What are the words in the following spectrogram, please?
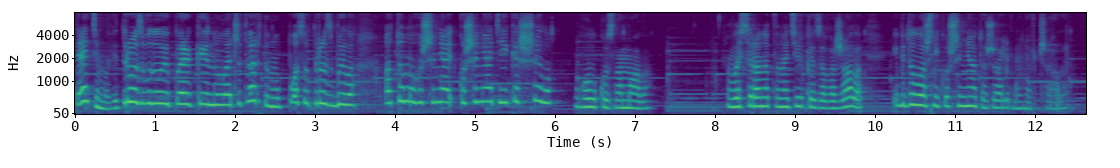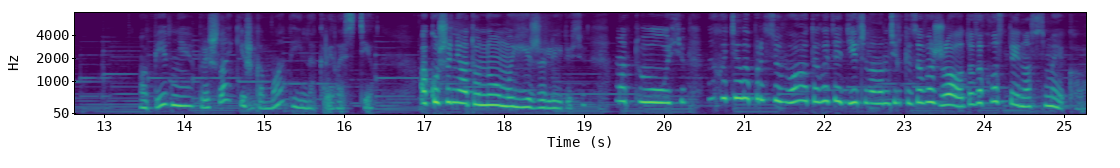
третьому відро з водою перекинула, четвертому посуд розбила, а тому кошеня, кошеняті, яке шило, голку зламала. Весь ранок вона тільки заважала, і бідолашні кошенята жалібно нявчали. О півдні прийшла кішка мати і накрила стіл. А кошенята ну мої жалітися. Матусю, ми хотіли працювати, але ця дівчина нам тільки заважала та за хвости нас смикала.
